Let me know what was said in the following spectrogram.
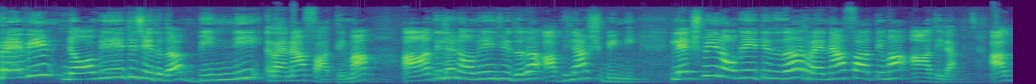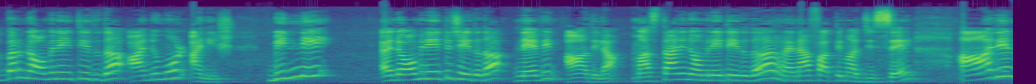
പ്രവീൺ നോമിനേറ്റ് ചെയ്തത് ബിന്നി റന ഫാത്തിമ. ആദില നോമിനേറ്റ് ചെയ്തത് അഭിലാഷ് ബിന്നി. ലക്ഷ്മി നോമിനേറ്റ് ചെയ്തത് റെന ഫാത്തിമ ആദില. അക്ബർ നോമിനേറ്റ് ചെയ്തത് അനുമോൾ അനീഷ്. ബിന്നി നോമിനേറ്റ് ചെയ്തത് നെവിൻ ആദില. മസ്താനി നോമിനേറ്റ് ചെയ്തത് റെന ഫാത്തിമ ജിസേൽ. ആര്യൻ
